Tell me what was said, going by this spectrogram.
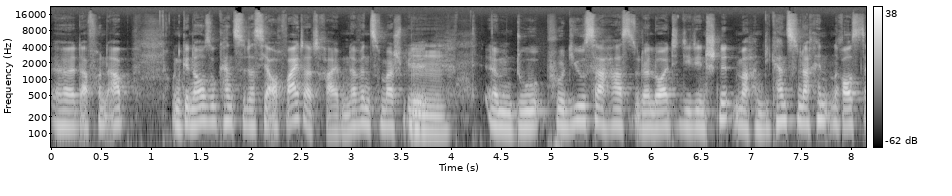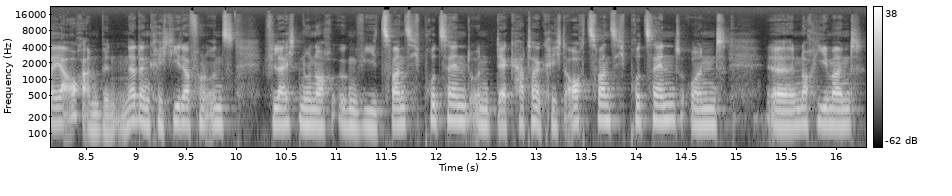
äh, davon ab. Und genauso kannst du das ja auch weitertreiben. Ne? Wenn zum Beispiel mhm ähm, du Producer hast oder Leute, die den Schnitt machen, die kannst du nach hinten raus da ja auch anbinden. Ne? Dann kriegt jeder von uns vielleicht nur noch irgendwie 20 Prozent und der Cutter kriegt auch 20 Prozent und äh, noch jemand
